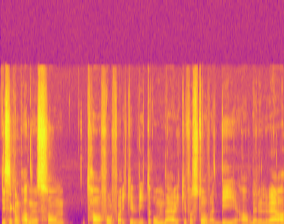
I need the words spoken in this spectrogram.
Disse kampanjene som tar folk fra ikke vite om det og ikke forstå verdien av det du leverer,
